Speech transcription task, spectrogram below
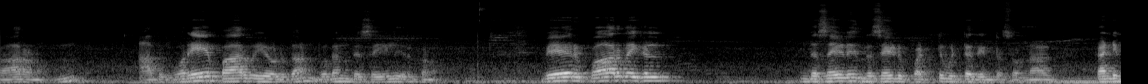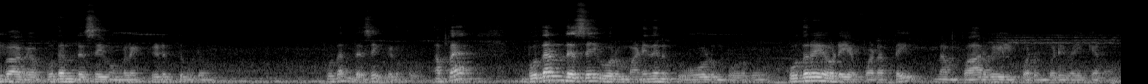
காரணம் அது ஒரே பார்வையோடு தான் புதன் திசையில் இருக்கணும். வேறு பார்வைகள் இந்த சைடு இந்த சைடு பட்டு விட்டது என்று சொன்னால் கண்டிப்பாக புதன் திசை உங்களை கெடுத்து விடும். புதன் திசை கெடுத்து விடும். அப்போ புதன் திசை ஒரு மனிதனுக்கு ஓடும்போது குதிரையுடைய படத்தை நம் பார்வையில் படும்படி வைக்கணும்.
